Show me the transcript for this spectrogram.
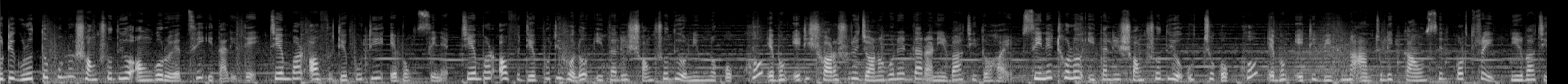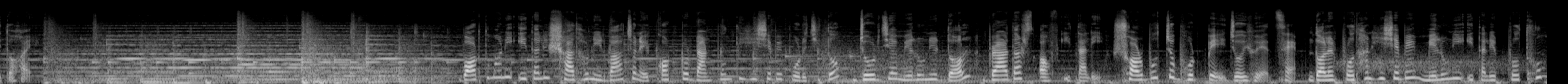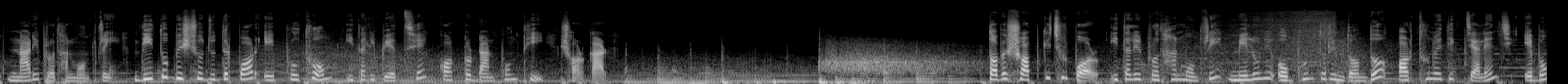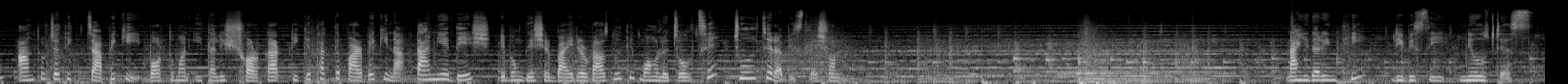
দুটি গুরুত্বপূর্ণ সংসদীয় অঙ্গ রয়েছে ইতালিতে, চেম্বার অফ ডেপুটি এবং সিনেট। চেম্বার অফ ডেপুটি হল ইতালির সংসদীয় নিম্নকক্ষ এবং এটি সরাসরি জনগণের দ্বারা নির্বাচিত হয়। সিনেট হল ইতালির সংসদীয় উচ্চকক্ষ এবং এটি বিভিন্ন আঞ্চলিক কাউন্সিল কর্তৃক নির্বাচিত হয়। বর্তমানে ইতালির সাধারণ নির্বাচনে কট্টর ডানপন্থী হিসেবে পরিচিত জর্জিয়া মেলোনির দল ব্রাদার্স অফ ইতালি সর্বোচ্চ ভোট পেয়ে জয়ী হয়েছে। দলের প্রধান হিসেবে মেলোনি ইতালির প্রথম নারী প্রধানমন্ত্রী। দ্বিতীয় বিশ্বযুদ্ধের পর এই প্রথম ইতালি পেয়েছে কট্টর ডানপন্থী সরকার। তবে সবকিছুর পর ইতালির প্রধানমন্ত্রী মেলোনির অভ্যন্তরীণ দ্বন্দ্ব, অর্থনৈতিক চ্যালেঞ্জ এবং আন্তর্জাতিক চাপে কি বর্তমান ইতালির সরকার টিকে থাকতে পারবে কিনা তা নিয়ে দেশ এবং দেশের বাইরের রাজনৈতিক মহলে চলছে চুলচেরা বিশ্লেষণ। Nahida Rinthi DBC news desk.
